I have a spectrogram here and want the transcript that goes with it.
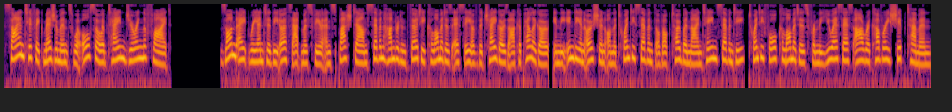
Scientific measurements were also obtained during the flight. Zond 8 re-entered the Earth's atmosphere and splashed down 730 km SE of the Chagos archipelago, in the Indian Ocean on 27 October 1970, 24 km from the USSR recovery ship Taman.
